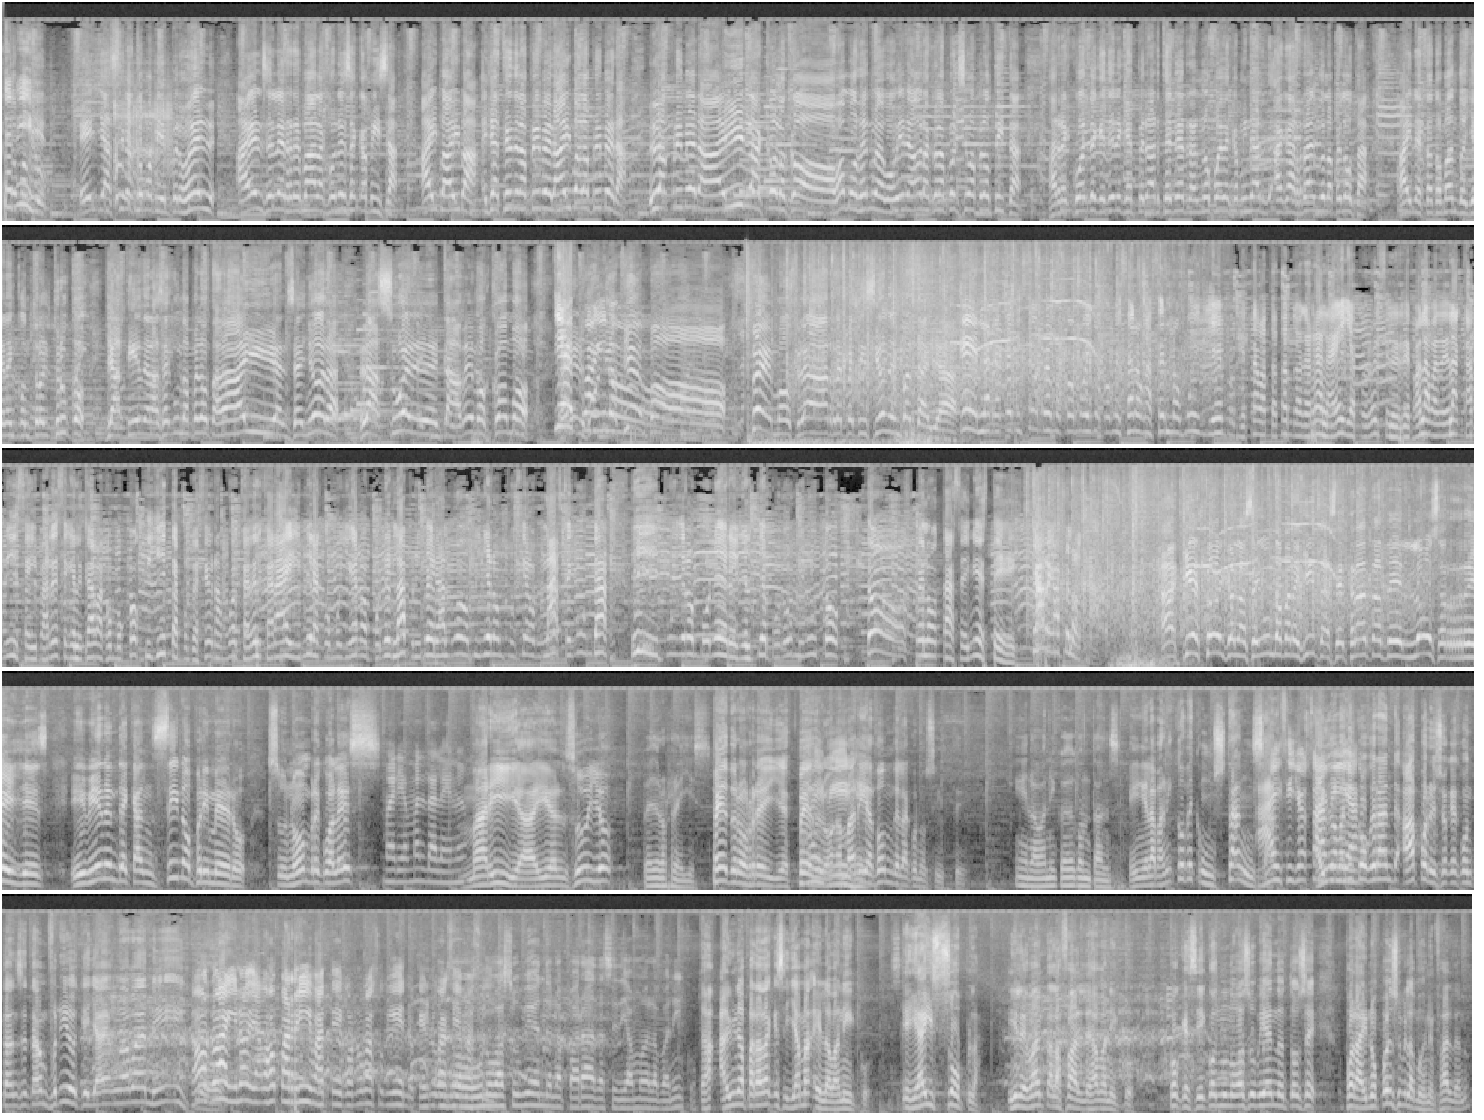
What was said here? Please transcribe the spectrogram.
Ella sí la toma bien, pero él, a él se le resbala con esa camisa. Ahí va, ahí va. Ella tiene la primera, ahí va la primera. La primera, ahí la colocó. Vamos de nuevo. Viene ahora con la próxima pelotita. Ah, recuerde que tiene que esperar tenerla. No puede caminar agarrando la pelota. Ahí la está tomando. Ya le encontró el truco. Ya tiene la segunda pelota. Ahí el señor la suelta. Vemos cómo. Tiempo, el tiempo. Vemos la repetición en pantalla. En la repetición vemos como ellos comenzaron a hacerlo muy bien porque estaba tratando de agarrarla a ella, pero él se le resbalaba de la camisa y parece que le daba como cosquillita porque hacía una mueca del ahí. Mira cómo llegaron a poner la primera, luego vinieron, pusieron la segunda y pudieron poner en el tiempo de un minuto dos pelotas en este carga pelota. Aquí estoy con la segunda parejita. Se trata de los Reyes y vienen de Cancino primero. ¿Su nombre cuál es? María Magdalena. María. ¿Y el suyo? Pedro Reyes, Pedro Reyes. Pedro, Ay, a. María, ¿dónde la conociste? En el abanico de Constanza. En el abanico de Constanza. Ay, sí, yo Hay un sabía. abanico grande. Ah, por eso es que Constanza es tan frío, es que ya es un abanico. No, no, ahí no, de abajo para arriba, te, cuando uno va subiendo, que es Cuando uno va subiendo en la parada se llama el abanico. Ah, Hay una parada que se llama el abanico, que ahí sopla y levanta la falda, el abanico. Porque si cuando uno va subiendo, entonces, por ahí no pueden subir la mujer en falda, ¿no?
